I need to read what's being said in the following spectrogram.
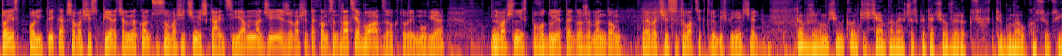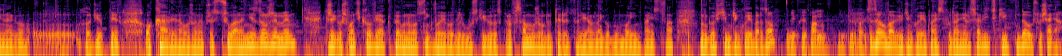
to jest polityka, trzeba się spierać, ale na końcu są właśnie ci mieszkańcy. Ja mam nadzieję, że właśnie ta koncentracja władzy, o której mówię, właśnie nie spowoduje tego, że będą pojawiać się sytuacje, które byśmy nie chcieli. Dobrze, no musimy kończyć. Chciałem pana jeszcze spytać o wyrok Trybunału Konstytucyjnego. E, Chodzi o, o kary nałożone przez CUE, ale nie zdążymy. Grzegorz Maćkowiak, pełnomocnik wojewody lubuskiego do spraw samorządu terytorialnego, był moim państwa gościem. Dziękuję bardzo. Dziękuję panu, dziękuję państwu. Za uwagę dziękuję państwu. Daniel Sawicki. Do usłyszenia.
